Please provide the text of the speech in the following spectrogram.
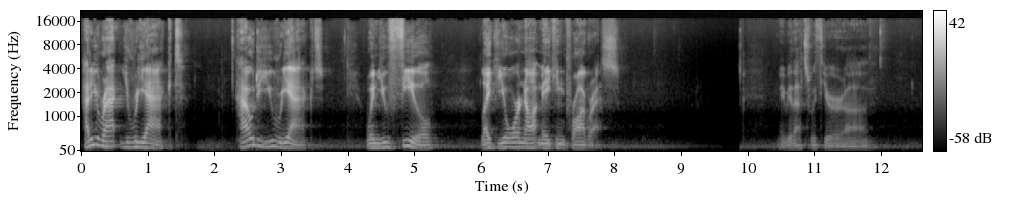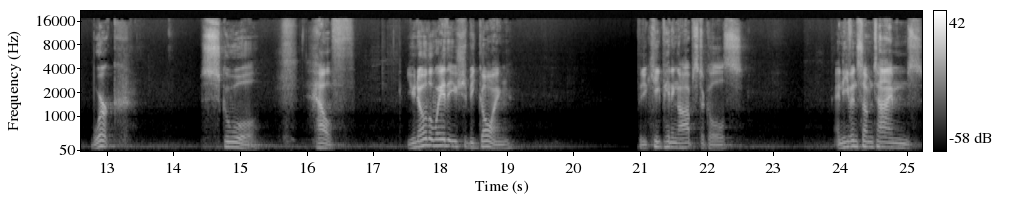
How do you, ra- you react? How do you react when you feel like you're not making progress? Maybe that's with your uh, work, school, health. You know the way that you should be going, but you keep hitting obstacles. And even sometimes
